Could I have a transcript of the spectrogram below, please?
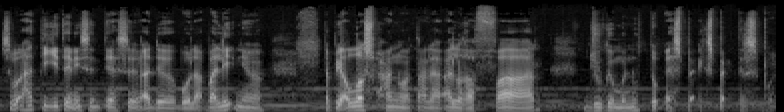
Sebab hati kita ni sentiasa ada bolak-baliknya. Tapi Allah Subhanahu Wa Taala Al-Ghaffar juga menutup aspek-aspek tersebut.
